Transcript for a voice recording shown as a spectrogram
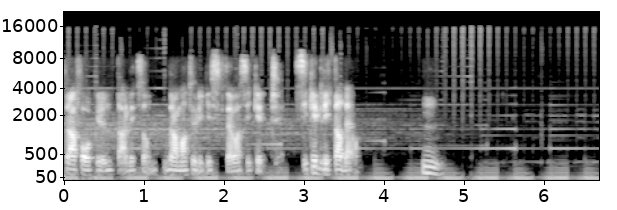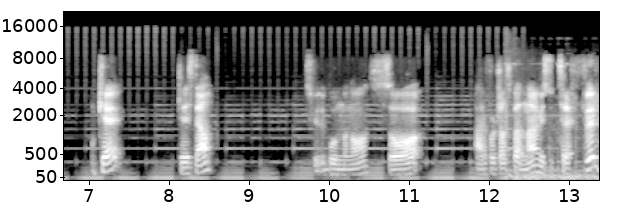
fra folk rundt Da, litt sånn dramaturgisk. Det var sikkert, sikkert litt av det òg. Mm. OK, Christian. Skulle du bomme nå, så er det fortsatt spennende. Hvis du treffer,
